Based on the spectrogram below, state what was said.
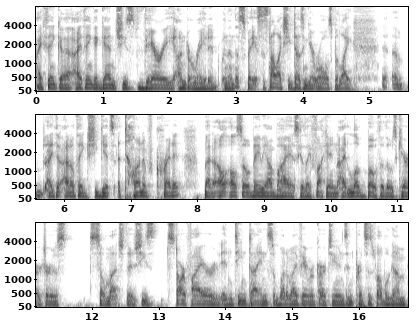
I think uh, I think again she's very underrated within the space. It's not like she doesn't get roles, but like uh, I, th- I don't think she gets a ton of credit. But also maybe I'm biased because I fucking I love both of those characters so much that she's Starfire in Teen Titans, one of my favorite cartoons, and Princess Bubblegum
